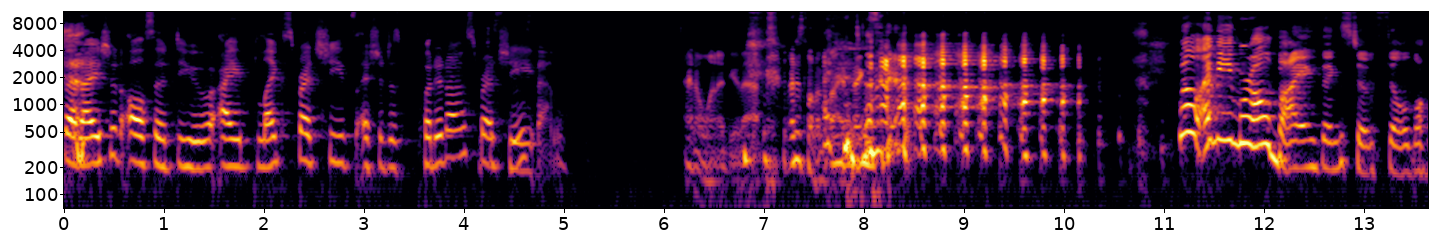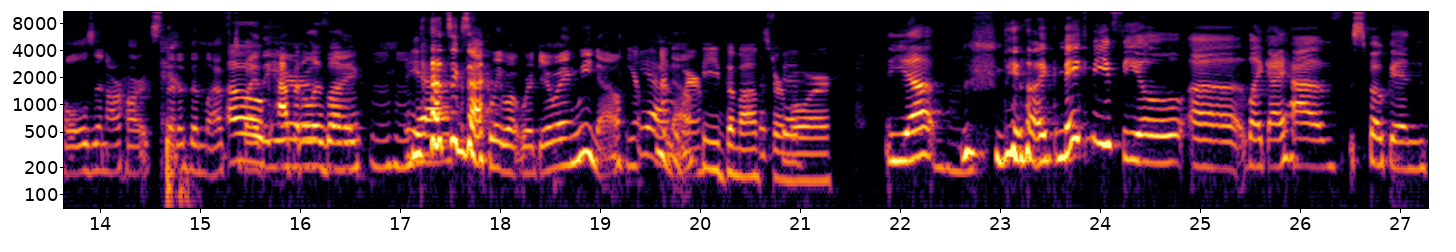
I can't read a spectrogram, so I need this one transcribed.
that I should also do. I like spreadsheets. I should just put it on a Just use spreadsheet. them. I don't want to do that. I just want to buy things. Well, I mean, we're all buying things to fill the holes in our hearts that have been left Oh, by the capitalism. years. Like, Yeah, That's exactly what we're doing. We know. yep, Yeah. I'm know. aware. Feed the monster more. Yep. Be like, make me feel uh, like I have spoken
